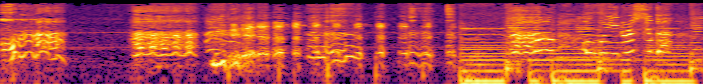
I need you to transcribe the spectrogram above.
엄마! 아, 어, 이럴 수가!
